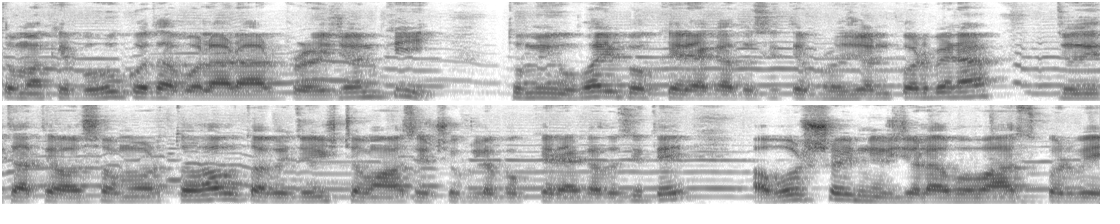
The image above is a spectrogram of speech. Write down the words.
তোমাকে বহু কথা বলার আর প্রয়োজন কি? তুমি উভয় পক্ষের একাদশীতে ভোজন করবে না। যদি তাতে অসমর্থ হও, তবে জ্যৈষ্ঠ মাসের শুক্লপক্ষের একাদশীতে অবশ্যই নির্জলা উপবাস করবে।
